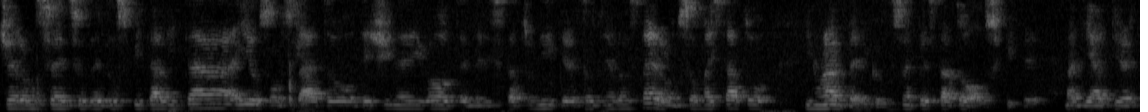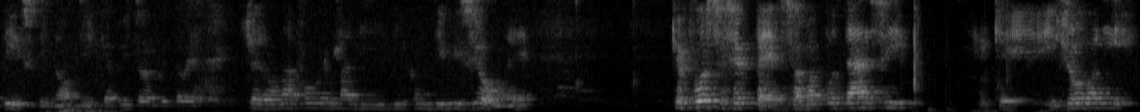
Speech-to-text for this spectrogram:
c'era un senso dell'ospitalità. Io sono stato decine di volte negli Stati Uniti, all'estero, non sono mai stato in un albergo, sono sempre stato ospite, ma di altri artisti, no? di capito? C'era una forma di, di condivisione che forse si è persa, ma può darsi che i giovani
